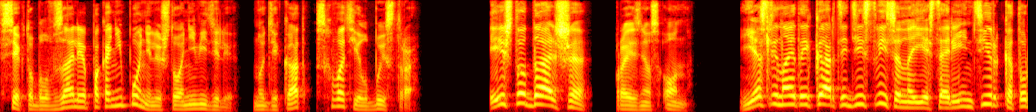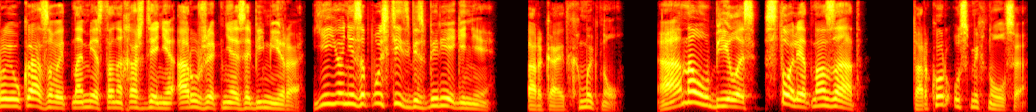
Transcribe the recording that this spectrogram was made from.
Все, кто был в зале, пока не поняли, что они видели, но Декат схватил быстро. «И что дальше?» — произнес он. Если на этой карте действительно есть ориентир, который указывает на местонахождение оружия князя Бемира, ее не запустить без Берегини!» Аркаид хмыкнул. «А она убилась сто лет назад!» Таркор усмехнулся.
